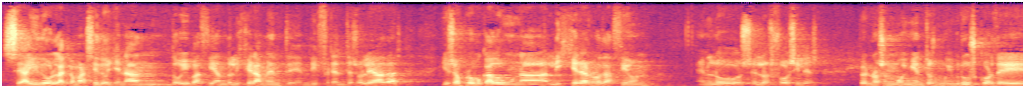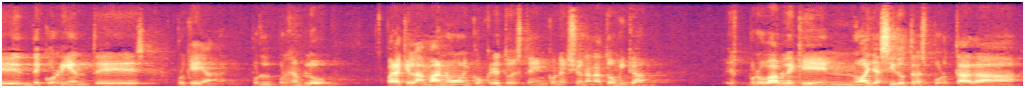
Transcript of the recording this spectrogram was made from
se ha ido, la cámara se ha ido llenando y vaciando ligeramente en diferentes oleadas y eso ha provocado una ligera rotación en los, en los fósiles. Pero no son movimientos muy bruscos de, de corrientes, porque, por, por ejemplo, para que la mano en concreto esté en conexión anatómica, es probable que no haya sido transportada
